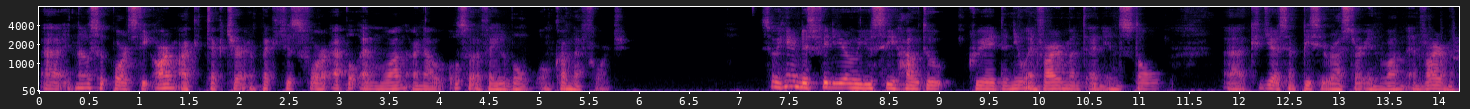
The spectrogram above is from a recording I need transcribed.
uh, it now supports the ARM architecture and packages for Apple M1 are now also available on CondaForge. So here in this video you see how to create the new environment and install uh, QGIS and PC Raster in one environment.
